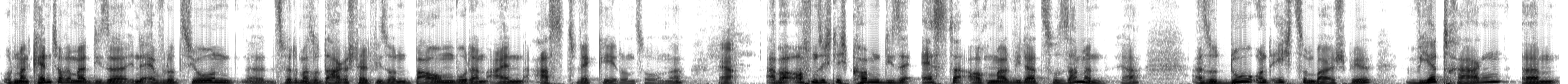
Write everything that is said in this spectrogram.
und man kennt doch immer diese, in der Evolution, äh, es wird immer so dargestellt wie so ein Baum, wo dann ein Ast weggeht und so, ne? Ja. Aber offensichtlich kommen diese Äste auch mal wieder zusammen, ja. Also du und ich zum Beispiel, wir tragen ähm,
